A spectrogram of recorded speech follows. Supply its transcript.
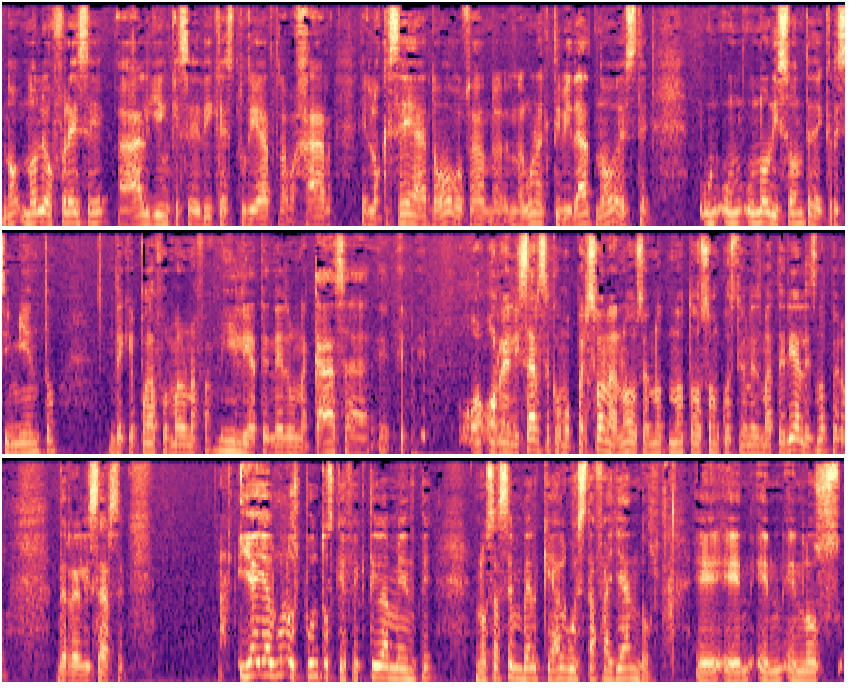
No, no le ofrece a alguien que se dedica a estudiar, trabajar, en lo que sea, ¿no? O sea, en alguna actividad, ¿no? Este, un, un, horizonte de crecimiento de que pueda formar una familia, tener una casa eh, eh, o, realizarse como persona, ¿no? O sea, no, no todos son cuestiones materiales, ¿no? Pero de realizarse. Y hay algunos puntos que efectivamente nos hacen ver que algo está fallando. Eh, en, en, en, los,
